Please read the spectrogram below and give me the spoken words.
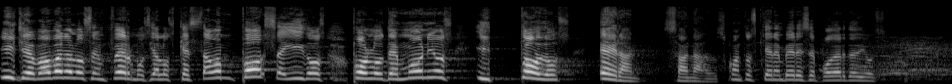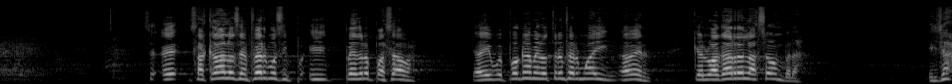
Y llevaban a los enfermos y a los que estaban poseídos por los demonios y todos eran sanados. ¿Cuántos quieren ver ese poder de Dios? Eh, sacaban a los enfermos y, Pedro pasaba. Y ahí, póngame el otro enfermo ahí, a ver, que lo agarre la sombra. Y ya.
